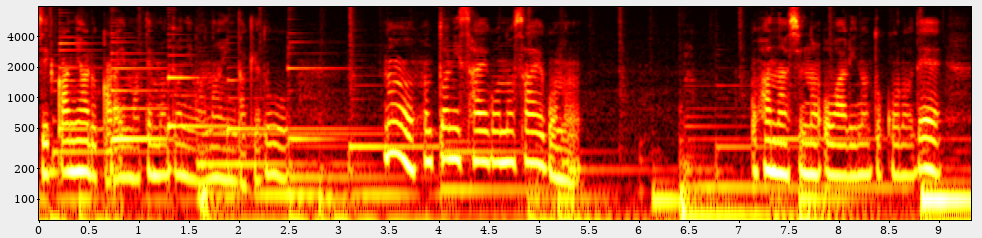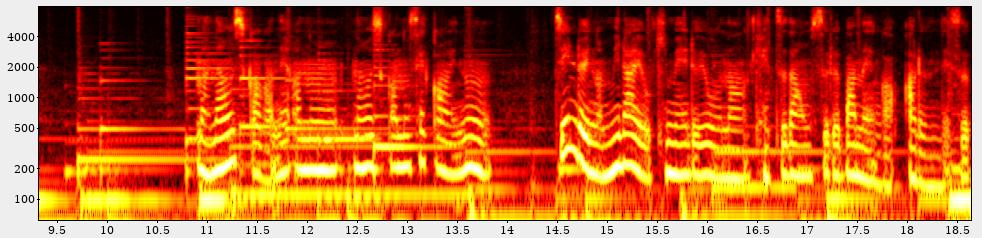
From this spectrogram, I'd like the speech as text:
実家にあるから今手元にはないんだけどの本当に最後の最後のお話の終わりのところで、まあ、ナウシカがねあのナウシカの世界の人類の未来を決めるような決断をする場面があるんです。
